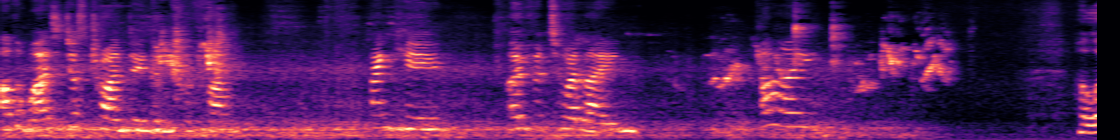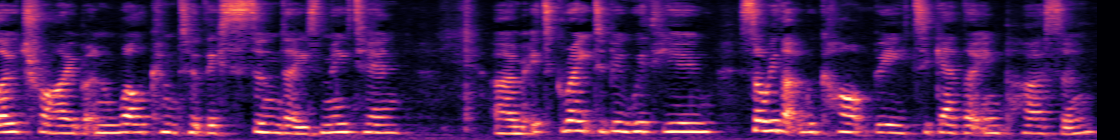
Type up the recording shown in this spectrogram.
Otherwise, just try and do them for fun. Thank you. Over to Elaine. Bye. Hello, tribe, and welcome to this Sunday's meeting. Um, it's great to be with you. Sorry that we can't be together in person,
